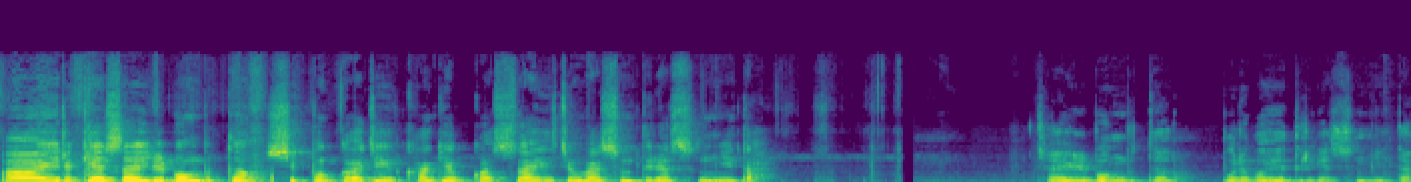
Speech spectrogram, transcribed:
아, 이렇게 해서 1번부터 10번까지 가격과 사이즈 말씀드렸습니다. 자, 1번부터 뿌리 보여드리겠습니다.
